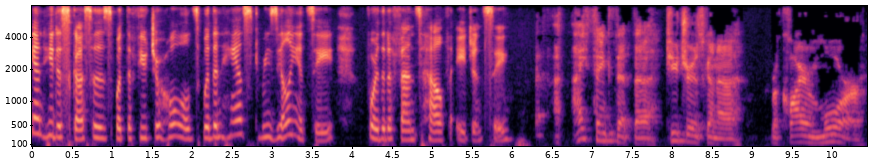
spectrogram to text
and he discusses what the future holds with enhanced resiliency for the Defense Health Agency. I think that the future is going to require more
